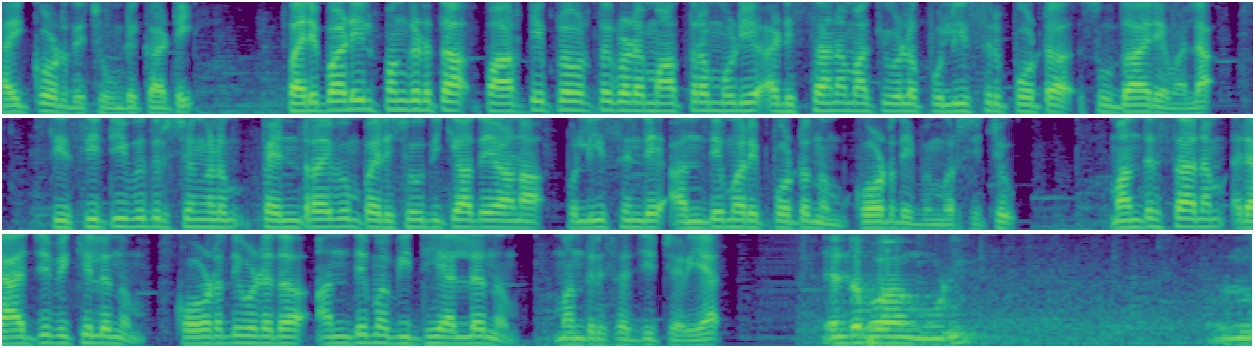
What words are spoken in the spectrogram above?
ഹൈക്കോടതി ചൂണ്ടിക്കാട്ടി. പരിപാടിയിൽ പങ്കെടുത്ത പാർട്ടി പ്രവർത്തകരുടെ മാത്രം മൊഴി അടിസ്ഥാനമാക്കിയുള്ള പോലീസ് റിപ്പോർട്ട് സുതാര്യമല്ല. സി സി ടി വി ദൃശ്യങ്ങളും പെൻഡ്രൈവും പരിശോധിക്കാതെയാണ് പോലീസിന്റെ അന്തിമ റിപ്പോർട്ടെന്നും കോടതി വിമർശിച്ചു. മന്ത്രിസ്ഥാനം രാജിവെക്കില്ലെന്നും കോടതിയുടേത് അന്തിമ വിധിയല്ലെന്നും മന്ത്രി സജി ചെറിയാൻ. എന്റെ ഭാഗം കൂടി ഒരു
